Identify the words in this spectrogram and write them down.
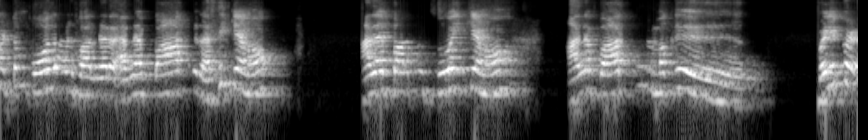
மட்டும் போதாது ஃபாதர். அதை பார்த்து ரசிக்கணும். அதை பார்த்து சுவைக்கணும். அதை பார்த்து நமக்கு வெளிப்பட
